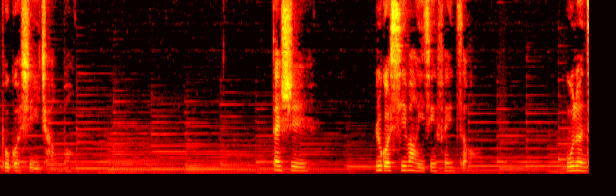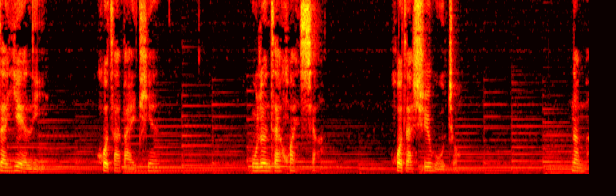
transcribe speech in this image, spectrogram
不过是一场梦，但是，如果希望已经飞走，无论在夜里，或在白天，无论在幻想，或在虚无中，那么。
